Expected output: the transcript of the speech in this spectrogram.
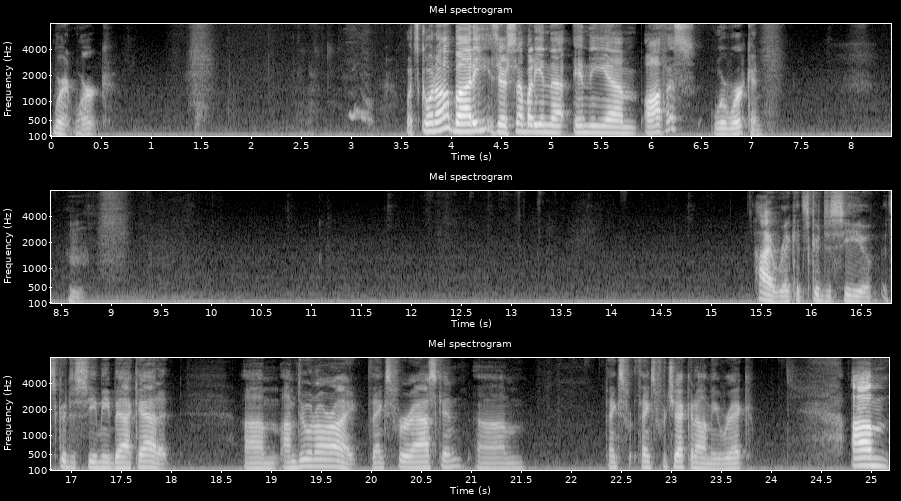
We're at work. What's going on, buddy? Is there somebody in the in the um, office? We're working. Hi, Rick. It's good to see you. It's good to see me back at it. Um, I'm doing all right. Thanks for asking. Um, thanks for thanks for checking on me, Rick. Um,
